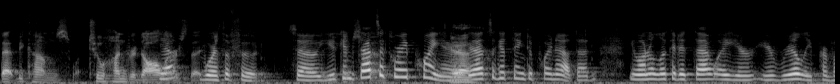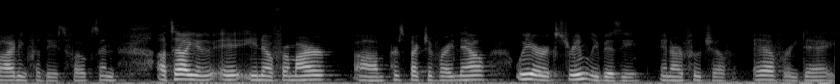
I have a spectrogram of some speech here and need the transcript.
that becomes what, two hundred Yeah, dollars that worth of food. So you you can, can that's a great point, you know, Yeah. that's a good thing to point out, that you want to look at it that way, you're, you're really providing for these folks. And I'll tell you, i you know, from our um, perspective right now, we are extremely busy in our food shelf every day.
